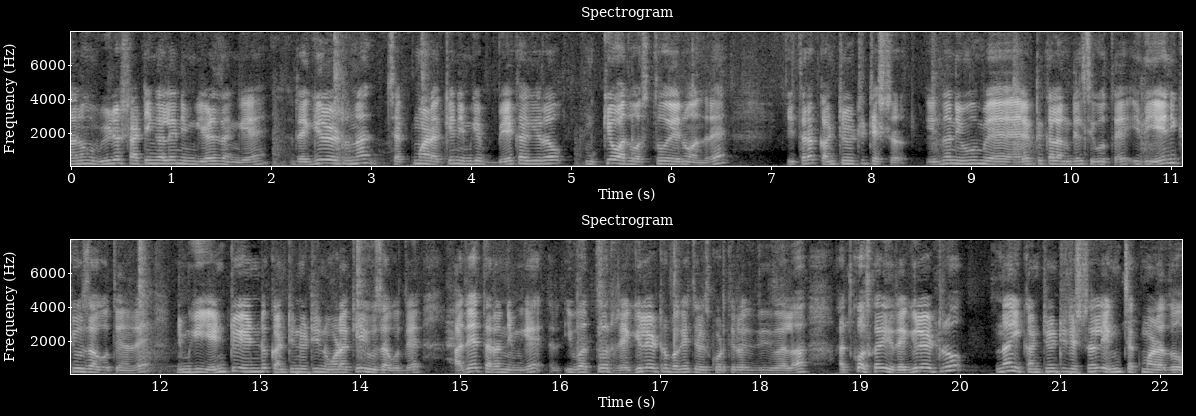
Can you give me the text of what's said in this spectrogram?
ನಾನು ವಿಡಿಯೋ ಸ್ಟಾರ್ಟಿಂಗಲ್ಲೇ ನಿಮ್ಗೆ ಹೇಳ್ದಂಗೆ ರೆಗ್ಯುಲೇಟರ್ನ ಚೆಕ್ ಮಾಡೋಕ್ಕೆ ನಿಮಗೆ ಬೇಕಾಗಿರೋ ಮುಖ್ಯವಾದ ವಸ್ತು ಏನು ಅಂದರೆ ಈ ಥರ ಕಂಟಿನ್ಯೂಟಿ ಟೆಸ್ಟರ್ ಇದನ್ನ ನೀವು ಎಲೆಕ್ಟ್ರಿಕಲ್ ಅಂಗಡಿಯಲ್ಲಿ ಸಿಗುತ್ತೆ. ಇದು ಏನಕ್ಕೆ ಯೂಸ್ ಆಗುತ್ತೆ ಅಂದರೆ ನಿಮಗೆ ಎಂಡ್ ಟು ಎಂಡ್ ಕಂಟಿನ್ಯೂಟಿ ನೋಡೋಕ್ಕೆ ಯೂಸ್ ಆಗುತ್ತೆ. ಅದೇ ಥರ ನಿಮಗೆ ಇವತ್ತು ರೆಗ್ಯುಲೇಟ್ರ್ ಬಗ್ಗೆ ತಿಳಿಸ್ಕೊಡ್ತಿರೋದಿವಲ್ಲ ಅದಕ್ಕೋಸ್ಕರ ಈ ರೆಗ್ಯುಲೇಟ್ರನ್ನ ಈ ಕಂಟಿನ್ಯೂಟಿ ಟೆಸ್ಟರಲ್ಲಿ ಹೆಂಗೆ ಚೆಕ್ ಮಾಡೋದು,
